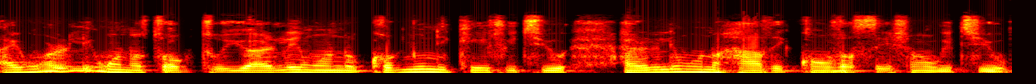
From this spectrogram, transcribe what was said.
I, I really want to talk to you. I really want to communicate with you. I really want to have a conversation with you.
